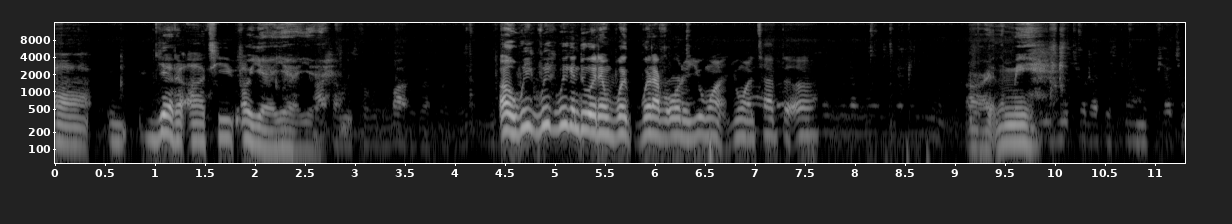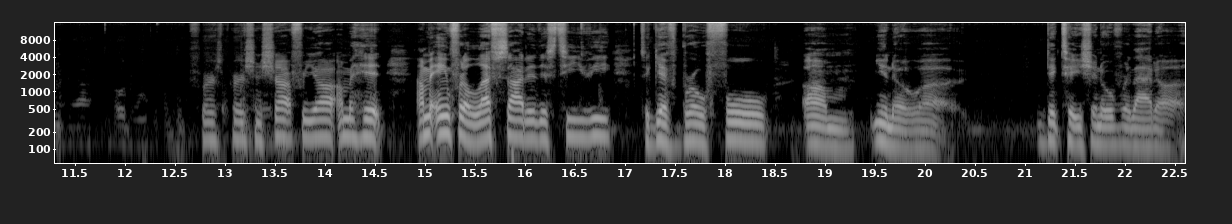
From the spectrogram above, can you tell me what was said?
Uh, yeah, the uh, TV. Oh, yeah, yeah, yeah. Oh, we, we we can do it in whatever order you want. You want to tap the uh? All right, let me. First person shot for y'all. I'm gonna hit. I'm gonna aim for the left side of this TV to give bro full, um, you know, uh, dictation over that uh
